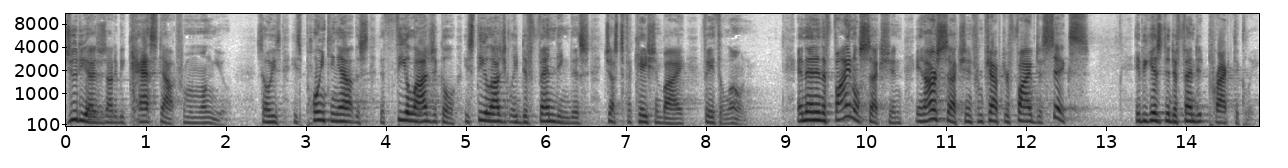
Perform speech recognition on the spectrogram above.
Judaizers ought to be cast out from among you. So he's, he's pointing out this the theological, he's theologically defending this justification by faith alone. And then in the final section, in our section from chapter 5 to 6, he begins to defend it practically.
